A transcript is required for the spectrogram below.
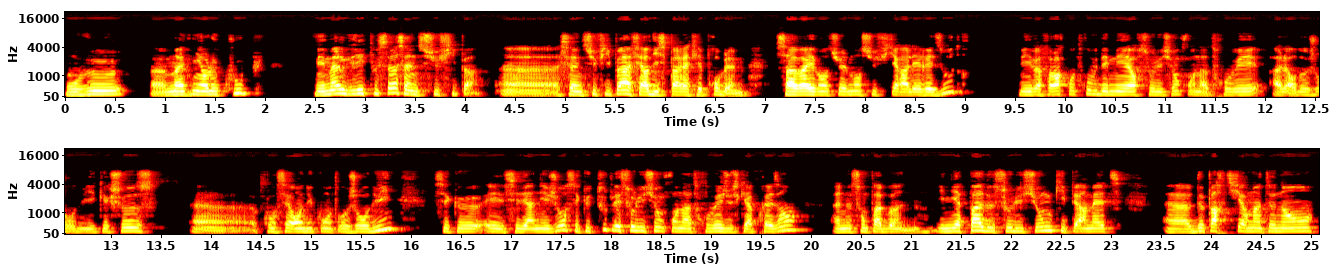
on veut euh, maintenir le couple, mais malgré tout ça, ça ne suffit pas. Euh, ça ne suffit pas à faire disparaître les problèmes. Ça va éventuellement suffire à les résoudre, mais il va falloir qu'on trouve des meilleures solutions qu'on a trouvées à l'heure d'aujourd'hui. Quelque chose euh, qu'on s'est rendu compte aujourd'hui, c'est que et ces derniers jours, c'est que toutes les solutions qu'on a trouvées jusqu'à présent elles ne sont pas bonnes. Il n'y a pas de solution qui permette euh, de partir maintenant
